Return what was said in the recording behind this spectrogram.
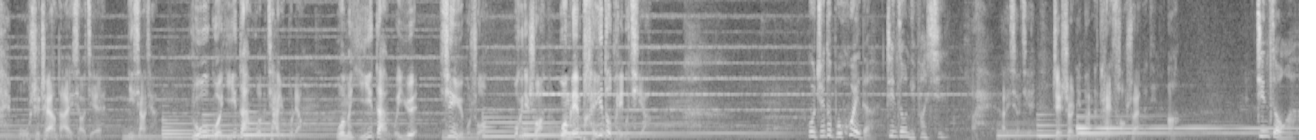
哎，不是这样的，艾小姐，你想想，如果一旦我们驾驭不了，我们一旦违约，信誉不说，我跟你说，我们连赔都赔不起啊！我觉得不会的，金总你放心。哎，艾小姐，这事儿你办得太草率了，你啊！金总啊，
